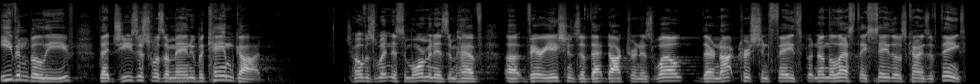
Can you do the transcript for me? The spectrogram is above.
even believe that Jesus was a man who became God. Jehovah's Witness and Mormonism have uh, variations of that doctrine as well. They're not Christian faiths, but nonetheless, they say those kinds of things.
